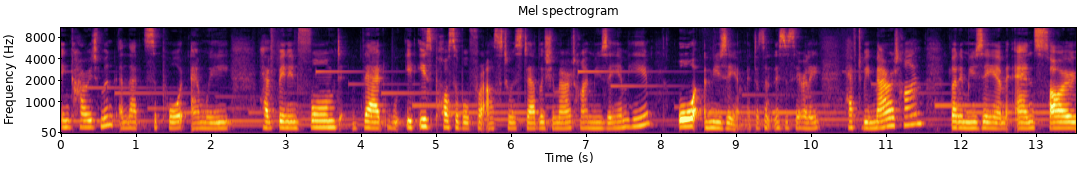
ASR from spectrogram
encouragement and that support, and we have been informed that it is possible for us to establish a maritime museum here or a museum. It doesn't necessarily have to be maritime, but a museum. And so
